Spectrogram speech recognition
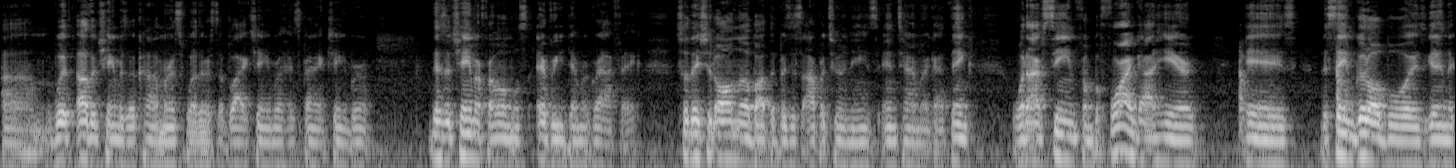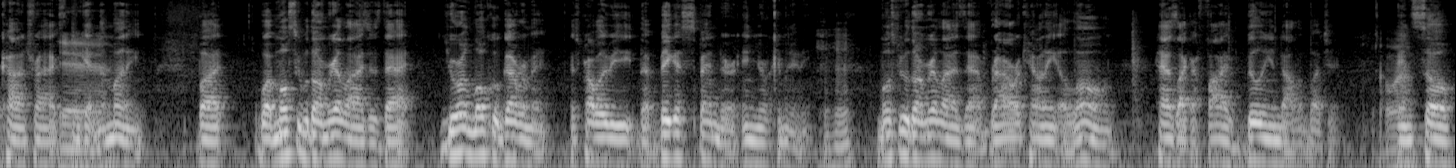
um, with other chambers of commerce, whether it's the Black Chamber, Hispanic Chamber. There's a chamber from almost every demographic, so they should all know about the business opportunities in Tamarac. I think what I've seen from before I got here is the same good old boys getting the contracts and getting the money. But what most people don't realize is that your local government is probably the biggest spender in your community. Mm-hmm. Most people don't realize that Broward County alone has like a five billion dollar budget, Oh, wow. and so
